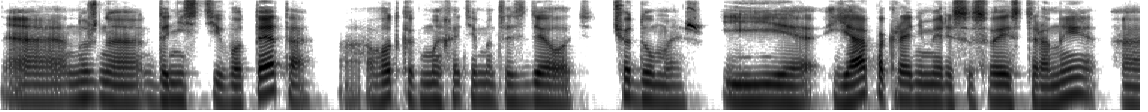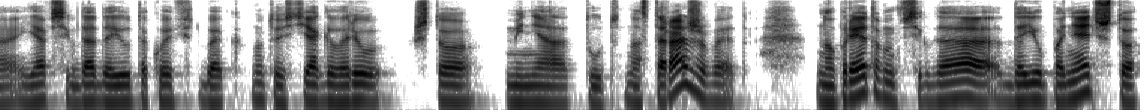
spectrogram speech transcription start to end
э, нужно донести вот это, а вот как мы хотим это сделать. Что думаешь? И я, по крайней мере, со своей стороны, э, я всегда даю такой фидбэк. Ну, то есть я говорю, что меня тут настораживает, но при этом всегда даю понять, что,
